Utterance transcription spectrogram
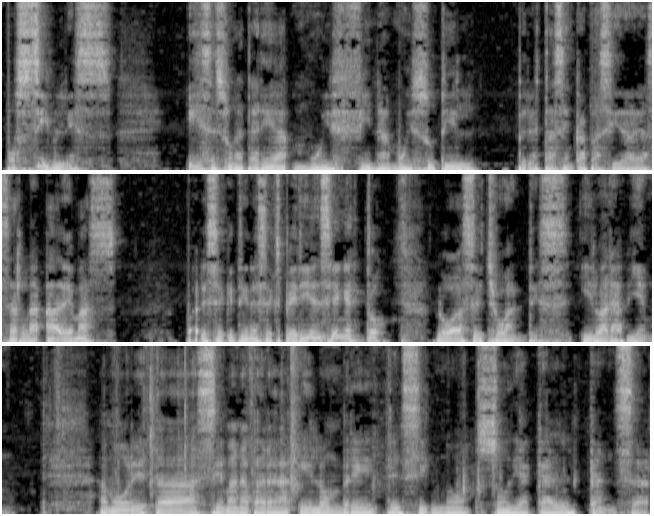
posibles. Esa es una tarea muy fina, muy sutil, pero estás en capacidad de hacerla. Además, Parece que tienes experiencia en esto. Lo has hecho antes y lo harás bien. Amor esta semana para el hombre del signo zodiacal cáncer.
